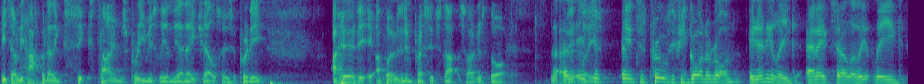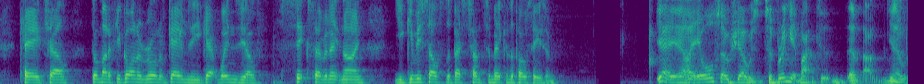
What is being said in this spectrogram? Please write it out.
It's only happened, I think, six times previously in the NHL, so it's a pretty. I heard it. I thought it was an impressive stat, so I just thought. It just it just proves if you go on a run in any league, NHL, Elite League, KHL, don't matter if you go on a run of games and you get wins, you know, six, seven, eight, nine, you give yourself the best chance of making the postseason. Yeah, yeah, it also shows to bring it back to, uh, you know,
